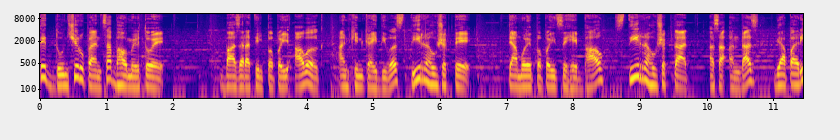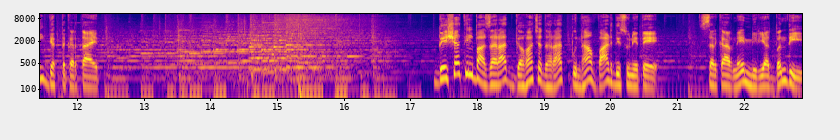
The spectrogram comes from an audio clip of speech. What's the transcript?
ते दोनशे रुपयांचा भाव मिळतोय. बाजारातील पपई आवक आणखीन काही दिवस स्थिर राहू शकते. त्यामुळे पपईचे हे भाव स्थिर राहू शकतात असा अंदाज व्यापारी व्यक्त करतायत. देशातील बाजारात गव्हाच्या दरात पुन्हा वाढ दिसून येते. सरकारने निर्यात बंदी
